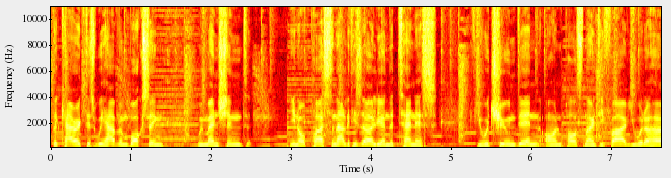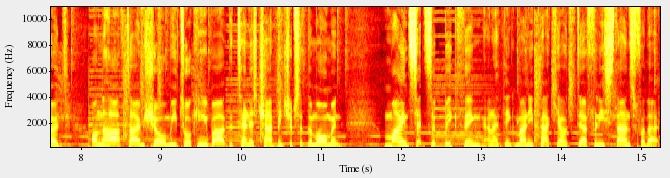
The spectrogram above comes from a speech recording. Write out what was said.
the characters we have in boxing, we mentioned, you know, personalities earlier in the tennis. If you were tuned in on Pulse 95, you would have heard on the halftime show me talking about the tennis championships at the moment. Mindset's a big thing, and I think Manny Pacquiao definitely stands for that.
